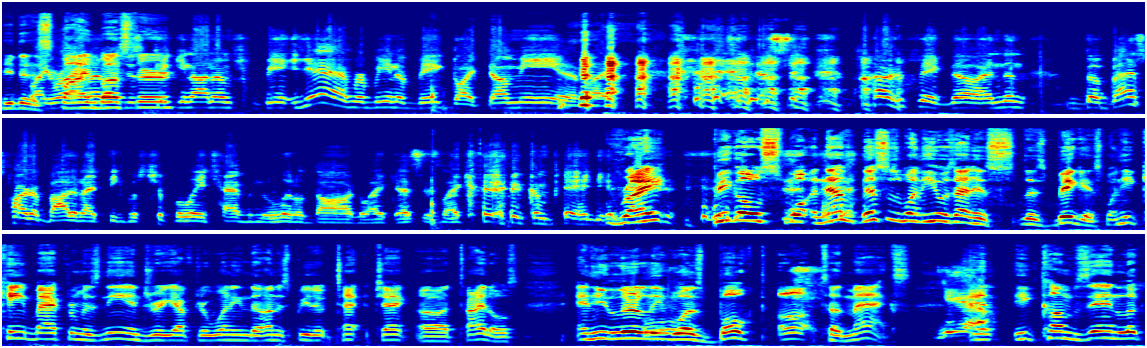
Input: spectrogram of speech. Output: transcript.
he did like, a spine buster. Picking on him for being yeah for being a big like dummy and like perfect though. And then the best part about it, I think, was Triple H having the little dog like as his like companion. Right, big old swole. And that, this is when he was at his his biggest. When he came back from his knee injury after winning the undisputed t- check uh, titles, and he literally mm. was bulked up to max. Yeah, and he comes in, look,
